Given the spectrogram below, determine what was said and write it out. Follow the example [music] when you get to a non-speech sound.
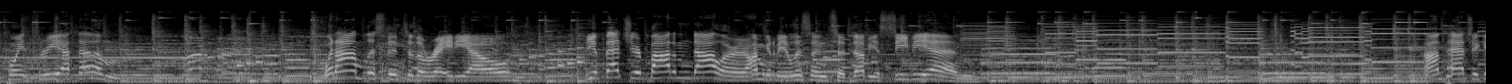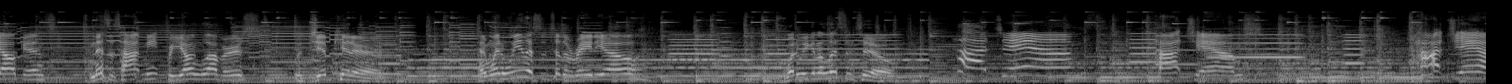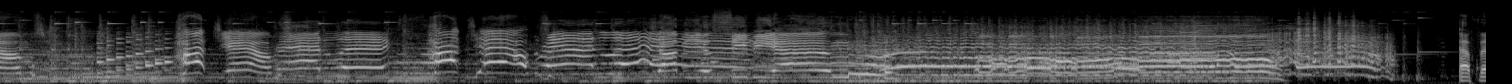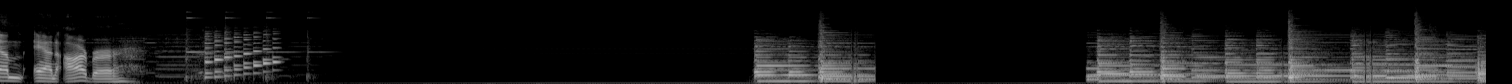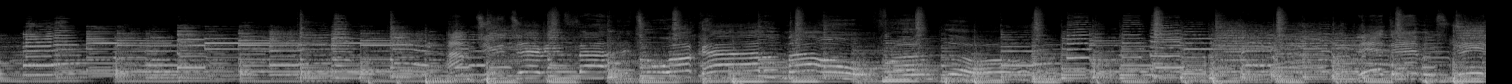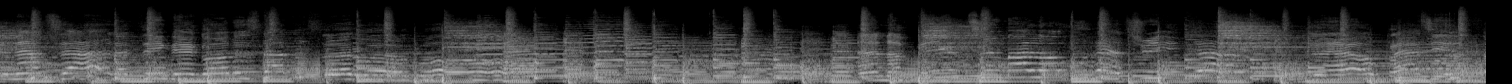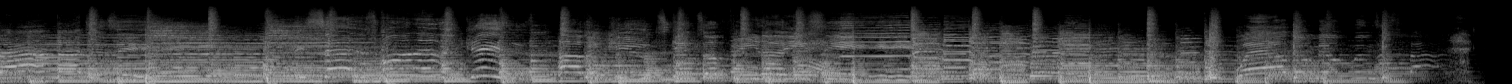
98.3 FM. When I'm listening to the radio, you bet your bottom dollar I'm going to be listening to WCBN. I'm Patrick Elkins, and this is Hot Meat for Young Lovers with Jib Kidder. And when we listen to the radio, what are we going to listen to? Hot jams. Hot jams. Hot jams. Hot jams. Red licks. Hot jams. Red WCBN. [laughs] FM Ann Arbor.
